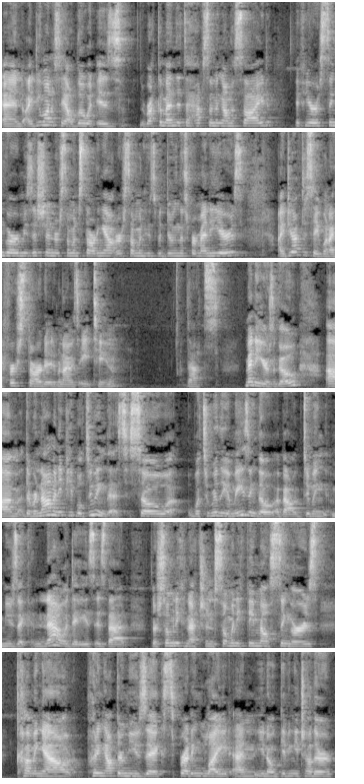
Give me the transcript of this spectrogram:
And I do want to say, although it is recommended to have something on the side, if you're a singer or musician or someone starting out or someone who's been doing this for many years, I do have to say, when I first started, when I was 18, that's many years ago, um, there were not many people doing this. So, what's really amazing though about doing music nowadays is that there's so many connections, so many female singers coming out, putting out their music, spreading light, and you know, giving each other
